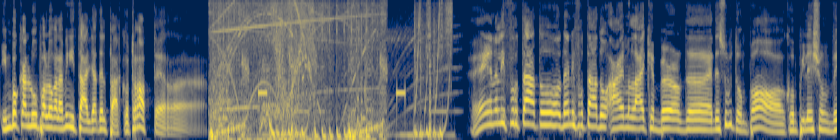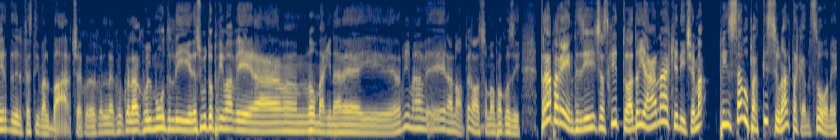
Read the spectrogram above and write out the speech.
In bocca al lupo allora la mini Italia del Parco Trotter. E Nelly Furtado, Nelly Furtado, I'm Like a Bird, ed è subito un po' compilation verde del Festival Bar, cioè quella, quella, quel mood lì, ed è subito primavera, non marinarei, la primavera, no, però insomma un po' così. Tra parentesi c'è scritto Adriana che dice, ma pensavo partisse un'altra canzone,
